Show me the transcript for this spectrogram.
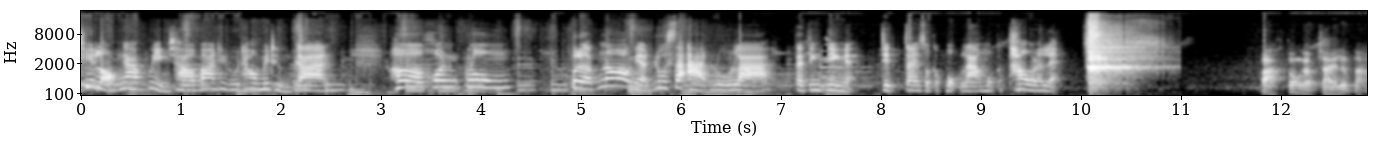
ที่หลอกง่าผู้หญิงชาวบ้านที่รู้เท่าไม่ถึงการ เห่อคนกรุง เปลือกนอกเนี่ยดูสะอาดหรูหราแต่จริง ๆ เนี่ยจิตใจสกปรกลามกก็เท่านั่นแหละ ปากตรงกับใจหรือเปล่า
